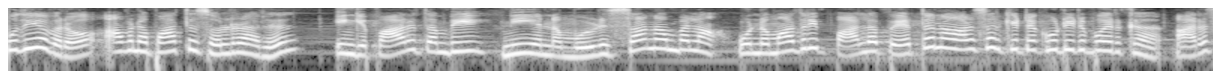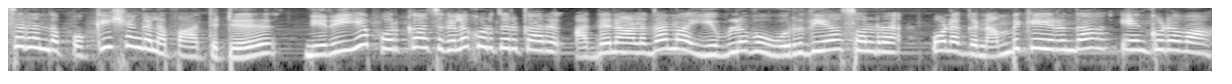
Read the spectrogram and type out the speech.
முதியவரோ அவனை பார்த்து சொல்றாரு இங்க பாரு தம்பி நீ என்ன முழுசா நம்பலாம். உன்ன மாதிரி பல பேர்த்த நான் அரசர்கிட்ட கூட்டிட்டு போயிருக்கேன். அரசர் அந்த பொக்கிஷங்களை பார்த்துட்டு நிறைய பொற்காசுகளை கொடுத்திருக்காரு. அதனாலதான் நான் இவ்வளவு உறுதியா சொல்றேன். உனக்கு நம்பிக்கை இருந்தா என் கூட வா.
